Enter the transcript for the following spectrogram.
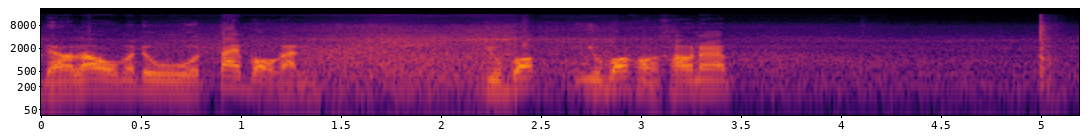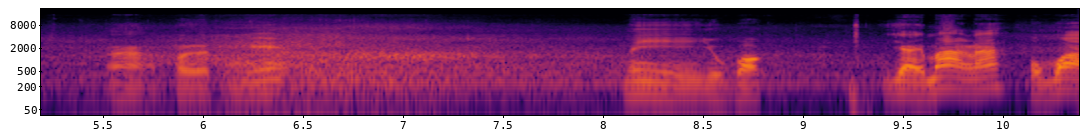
เดี๋ยวเรามาดูใต้บาะกัน ยูบ็อกยูบ็อกของเขานะครับ อ่า เปิดอย่างนี้ นี่ยูบ็อกใหญ่มากนะ ผมว่า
